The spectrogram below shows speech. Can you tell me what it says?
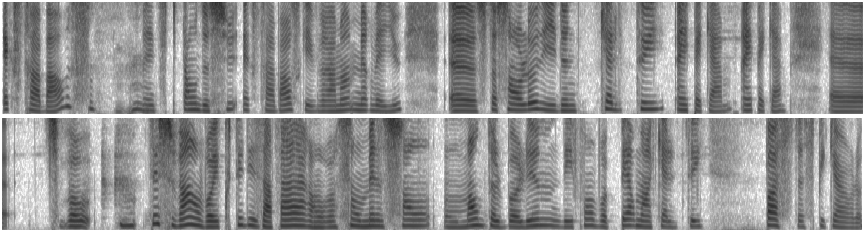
Extra basse, mhm. un petit piton dessus, extra basse, qui est vraiment merveilleux. Euh, ce son-là, il est d'une qualité impeccable, impeccable. Euh, tu vas, tu sais, souvent, on va écouter des affaires, on va, si on met le son, on monte le volume, des fois, on va perdre en qualité. Ce speaker-là.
